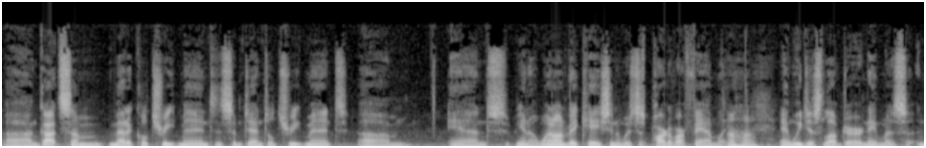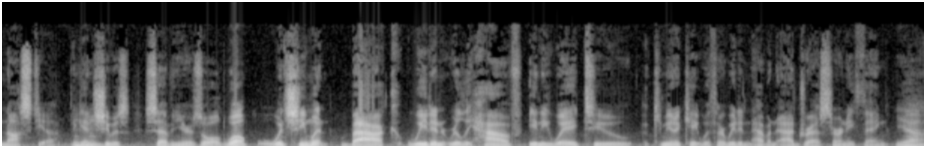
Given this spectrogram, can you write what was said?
uh, got some medical treatment and some dental treatment, um, and you know went on vacation and was just part of our family. Uh-huh. And we just loved her. Her name was Nastya. Again, she was seven years old. Well, when she went back, we didn't really have any way to communicate with her. We didn't have an address or anything. Yeah.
